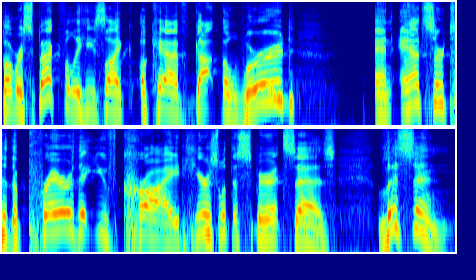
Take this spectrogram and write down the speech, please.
But respectfully, he's like, okay, I've got the word and answer to the prayer that you've cried. Here's what the Spirit says Listen,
